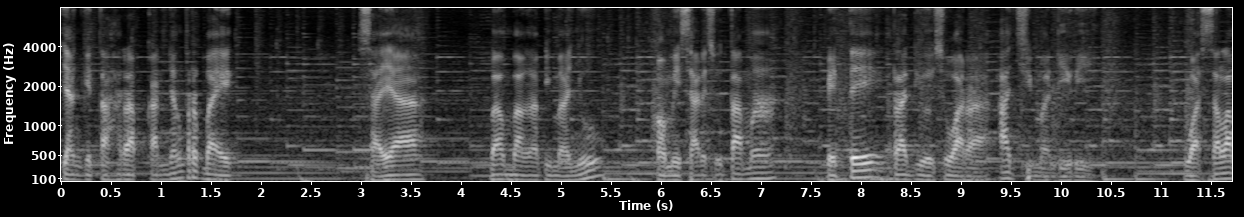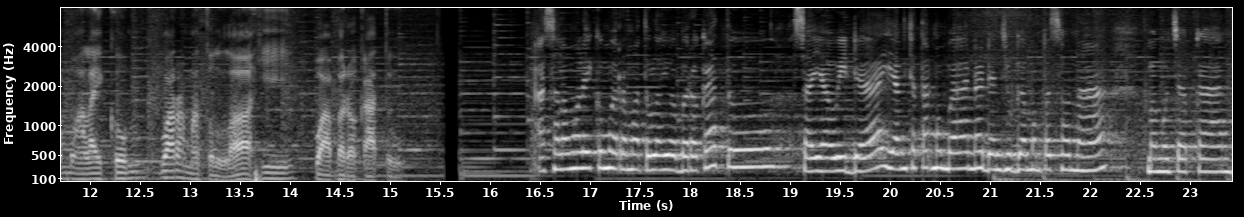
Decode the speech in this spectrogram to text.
yang kita harapkan yang terbaik. Saya Bambang Abimanyu Komisaris Utama PT Radio Suara Aji Mandiri. Wassalamualaikum warahmatullahi wabarakatuh. Assalamualaikum warahmatullahi wabarakatuh. Saya Wida yang cetar membahana dan juga mempesona Mengucapkan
